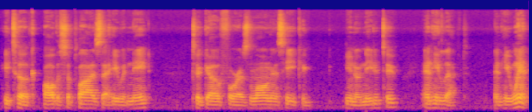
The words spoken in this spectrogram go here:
He took all the supplies that he would need to go for as long as he could, you know, needed to, and he left. And he went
